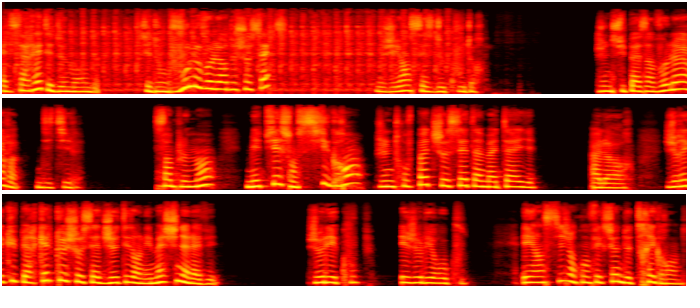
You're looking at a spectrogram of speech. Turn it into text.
elle s'arrête et demande C'est donc vous le voleur de chaussettes? Le géant cesse de coudre. Je ne suis pas un voleur, dit-il. Simplement, mes pieds sont si grands que je ne trouve pas de chaussettes à ma taille. Alors, je récupère quelques chaussettes jetées dans les machines à laver. Je les coupe et je les recoue. Et ainsi, j'en confectionne de très grandes.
